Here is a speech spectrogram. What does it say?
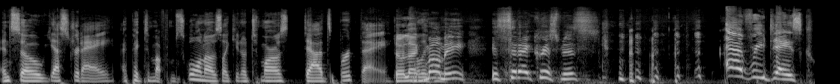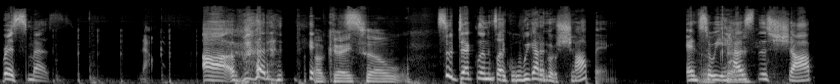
And so yesterday, I picked him up from school and I was like, you know, tomorrow's dad's birthday. They're like, Really? "Mommy, it's today Christmas." every day's Christmas. No. Uh, but Okay, so So Declan's like, well, we got to go shopping. And so he has this shop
